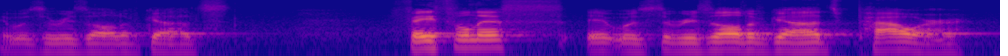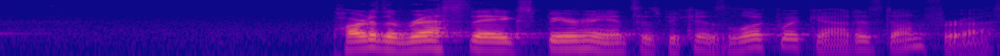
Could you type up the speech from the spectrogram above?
It was the result of God's faithfulness. It was the result of God's power Part of the rest they experience is because look what God has done for us.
